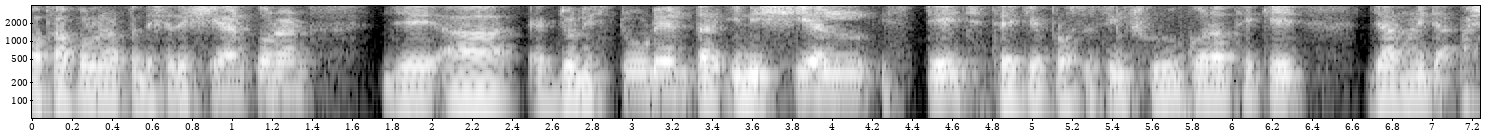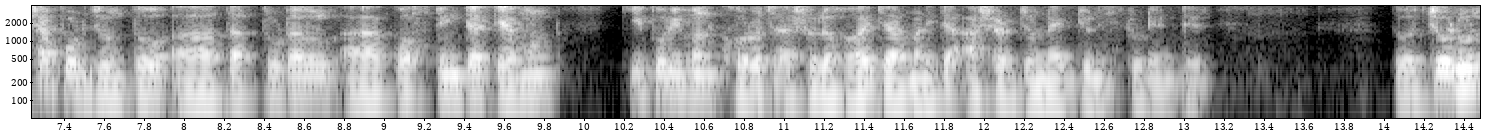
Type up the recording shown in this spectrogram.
কথা বলার, আপনাদের সাথে শেয়ার করার, যে একজন স্টুডেন্ট তার ইনিশিয়াল স্টেজ থেকে প্রসেসিং শুরু করা থেকে জার্মানিতে আসা পর্যন্ত তার টোটাল কস্টিংটা কেমন, কি পরিমাণ খরচ আসলে হয় জার্মানিতে আসার জন্য একজন স্টুডেন্টের তো চলুন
